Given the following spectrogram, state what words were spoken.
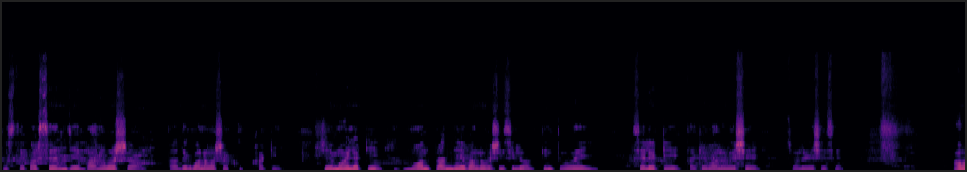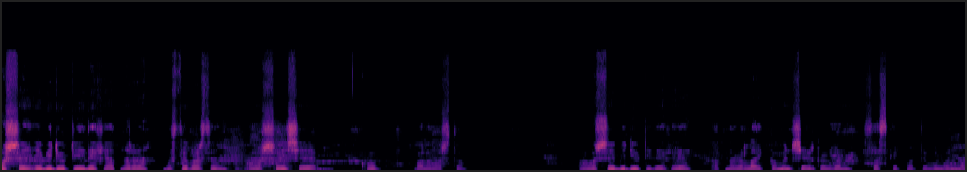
বুঝতে পারছেন যে ভালোবাসা তাদের ভালোবাসা খুব খাঁটি। সে মহিলাটি মন প্রাণ দিয়ে ভালোবেসেছিল, কিন্তু এই ছেলেটি তাকে ভালোবেসে চলে এসেছে। অবশ্যই এই ভিডিওটি দেখে আপনারা বুঝতে পারছেন, অবশ্যই সে খুব ভালোবাসতো। অবশ্যই ভিডিওটি দেখে আপনারা লাইক, কমেন্ট, শেয়ার করবেন। সাবস্ক্রাইব করতে ভুলবেন না।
